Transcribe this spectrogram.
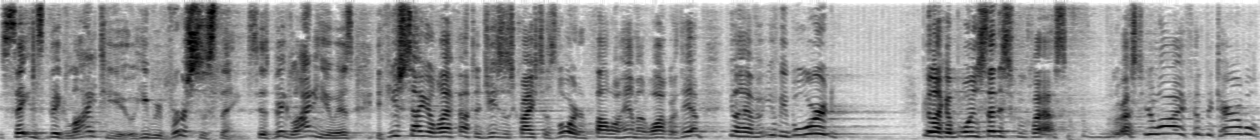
Satan's big lie to you, he reverses things. His big lie to you is if you sell your life out to Jesus Christ as Lord and follow him and walk with him, you'll have you'll be bored. Be like a boy in Sunday school class for the rest of your life. It'll be terrible.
